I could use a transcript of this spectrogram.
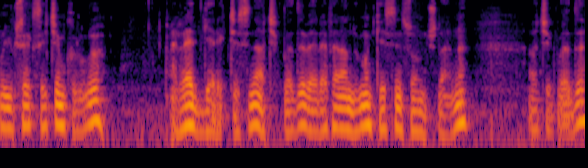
Yüksek Seçim Kurulu red gerekçesini açıkladı ve referandumun kesin sonuçlarını açıkladı.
